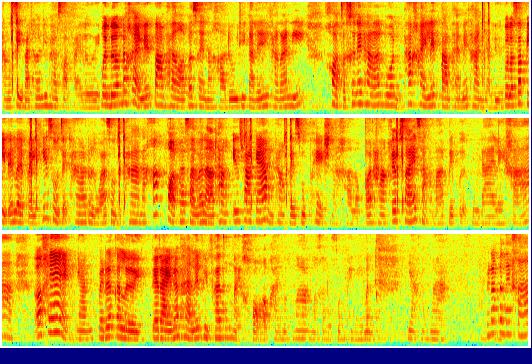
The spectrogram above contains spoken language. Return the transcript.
ทั้ง4แพทเทิร์นที่แพรสอนไปเลยเหมือนเดิมถ้าใครเล่นตามแพรร้อยเปอร์เซ็นต์นะคะดูวิธีการเล่นที่ทางด้านนี้คอจะขึ้นในทางด้านบน ถ้าใครเล่นตามแพรไม่ทันอย่าลืมกดลดสปีดได้เลยไปที่075หรือว่า0.5นะคะคอดแพรใส่ไว้แล้วทาง Instagram ทาง Facebook Page นะคะแล้วก็ทางเว็บไซต์สามารถไปเปิดดูได้เลยค่ะโอเคงั้นไปเริ่มกันเลยใดๆถ้าแพรเล่นผิดพลาดตรงไหนขออภัยมากๆนะคะทุกคนเพลงนี้มันยากมากๆไปเริ่มกันเลยค่ะ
